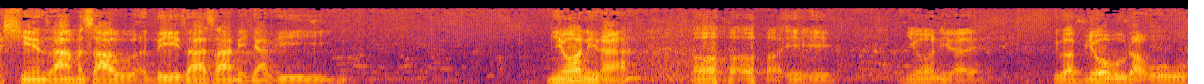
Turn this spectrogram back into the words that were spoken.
အရှင်စားမစားဘူးအသေးစားစားနေကြသည်မျောနေတာဩအေးအေး မျောနေတာလေသူကမျောဘူးတာဟုတ်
